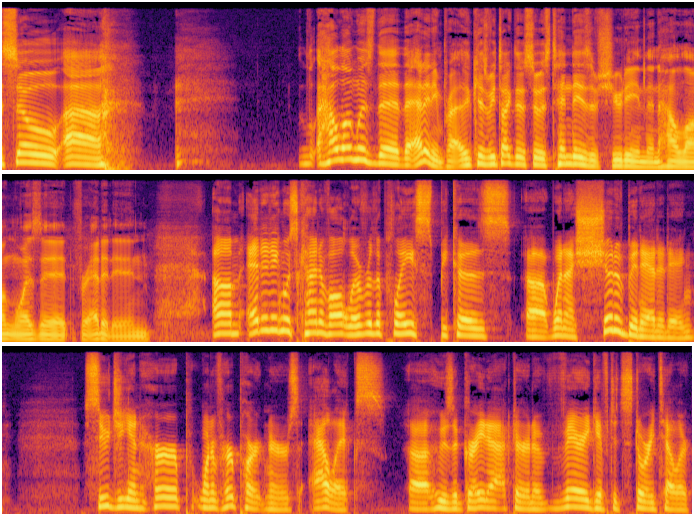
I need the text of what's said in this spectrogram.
so, uh, how long was the the editing process? Because we talked. to So it was ten days of shooting. Then how long was it for editing? Um, editing was kind of all over the place because uh, when I should have been editing, Suji and her one of her partners, Alex, uh, who's a great actor and a very gifted storyteller,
